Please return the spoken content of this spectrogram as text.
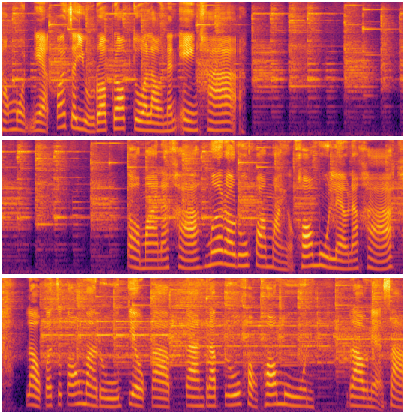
ทั้งหมดเนี่ยก็จะอยู่รอบๆตัวเรานั่นเองค่ะต่อมานะคะ เมื่อเรารู้ความหมายของข้อมูลแล้วนะคะ เราก็จะต้องมารู้เกี่ยวกับการรับรู้ของข้อมูล เราเนี่ยสา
